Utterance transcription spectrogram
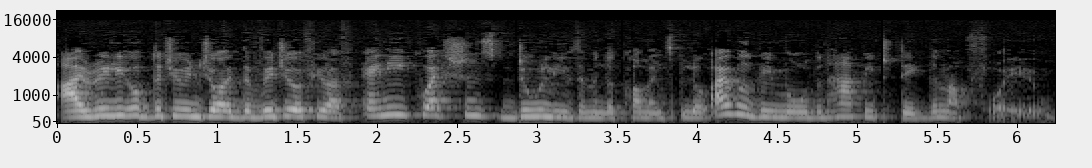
I really hope that you enjoyed the video. If you have any questions, do leave them in the comments below. I will be more than happy to take them up for you.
